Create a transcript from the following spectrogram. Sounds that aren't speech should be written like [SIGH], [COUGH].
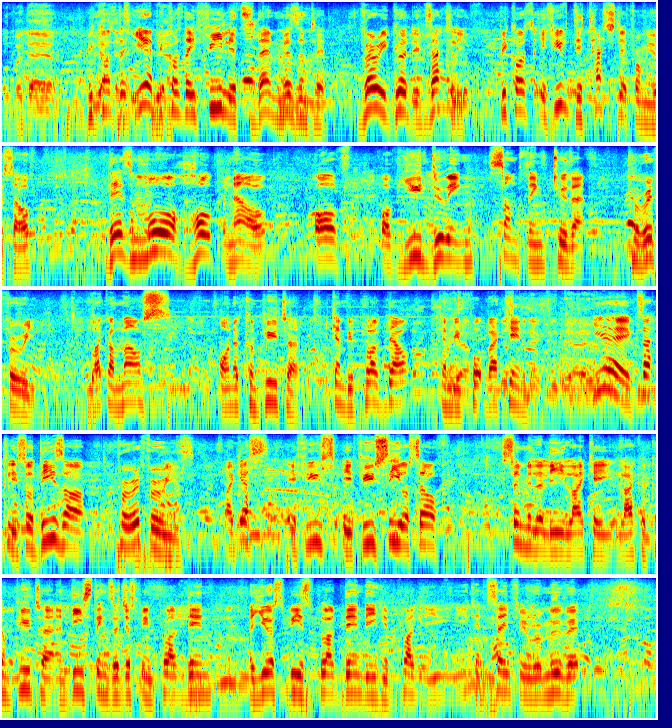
over there. Because they, yeah, because they feel it's them, isn't it? Very good, exactly. Because if you've detached it from yourself, there's more hope now of of you doing something to that periphery, like a mouse on a computer. It can be plugged out, can be Yeah, put back in. yeah, yeah. Yeah, exactly. So these are peripheries. I guess if you if you see yourself similarly like a like a computer and these things are just being plugged in, Mm. a USB is plugged in, then you can plug it, you, you can safely remove it,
